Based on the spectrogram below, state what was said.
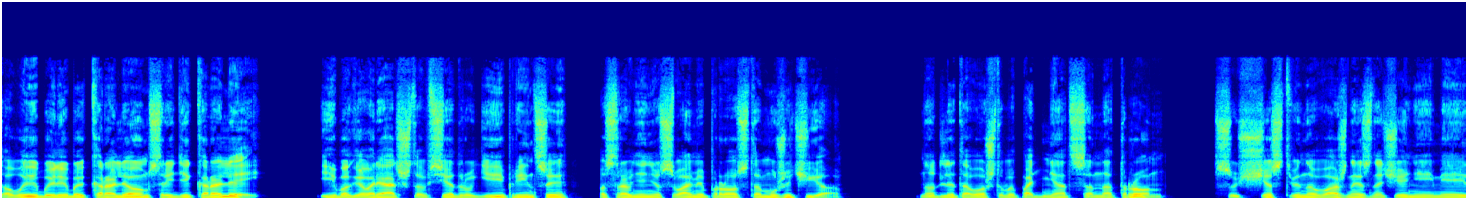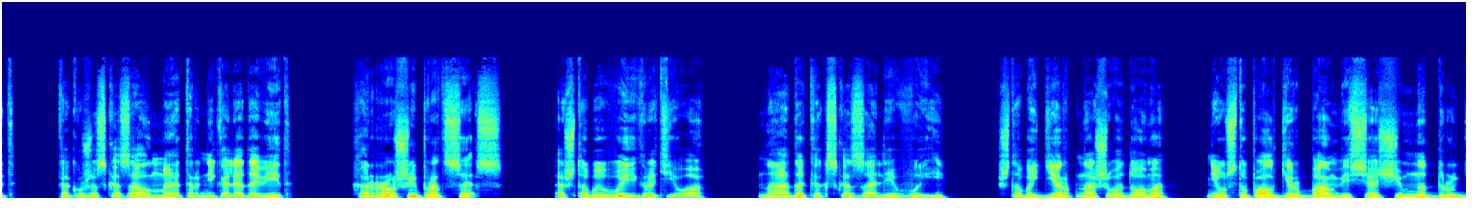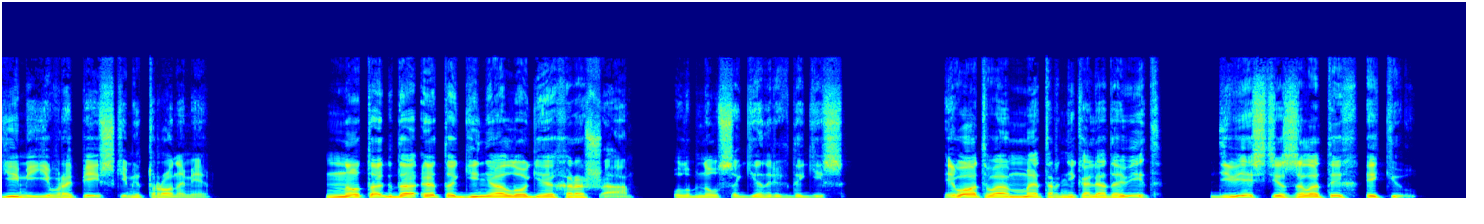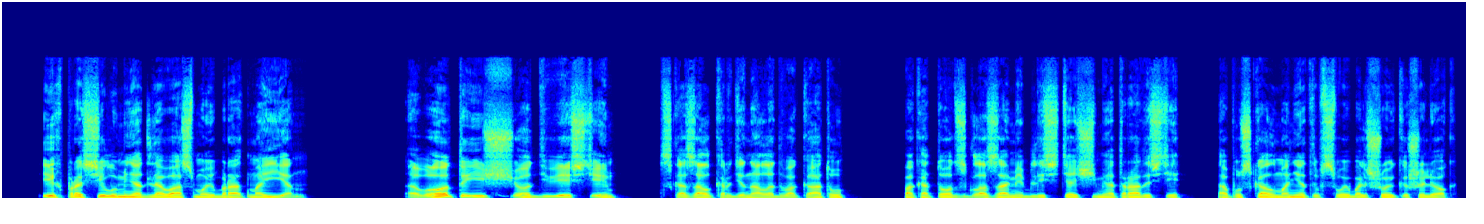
то вы были бы королем среди королей, ибо говорят, что все другие принцы по сравнению с вами просто мужичье. Но для того, чтобы подняться на трон, существенно важное значение имеет, как уже сказал мэтр Николя Давид, хороший процесс. А чтобы выиграть его, надо, как сказали вы, чтобы герб нашего дома не уступал гербам, висящим над другими европейскими тронами. Но тогда эта генеалогия хороша, улыбнулся Генрих де Гис. И вот вам, мэтр Николя Давид, двести золотых экю. Их просил у меня для вас мой брат Майен. А вот и еще двести, сказал кардинал адвокату, пока тот с глазами блестящими от радости опускал монеты в свой большой кошелек.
